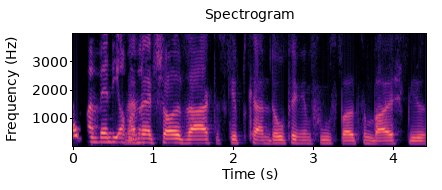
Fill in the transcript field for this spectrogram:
irgendwann werden die auch wenn mal. Wenn Scholl sagt, es gibt kein Doping im Fußball zum Beispiel.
